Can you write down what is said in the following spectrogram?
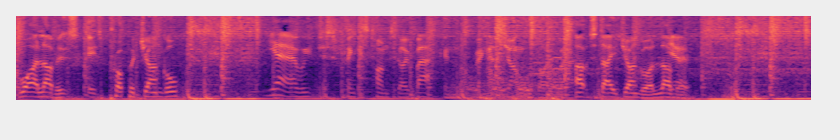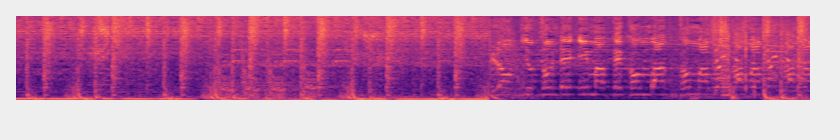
What I love is it's proper jungle, Yeah, we just think it's time to go back and bring that jungle vibe back. up to date jungle. I love Yeah. it. Love you today, him have to come back tomorrow. Love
